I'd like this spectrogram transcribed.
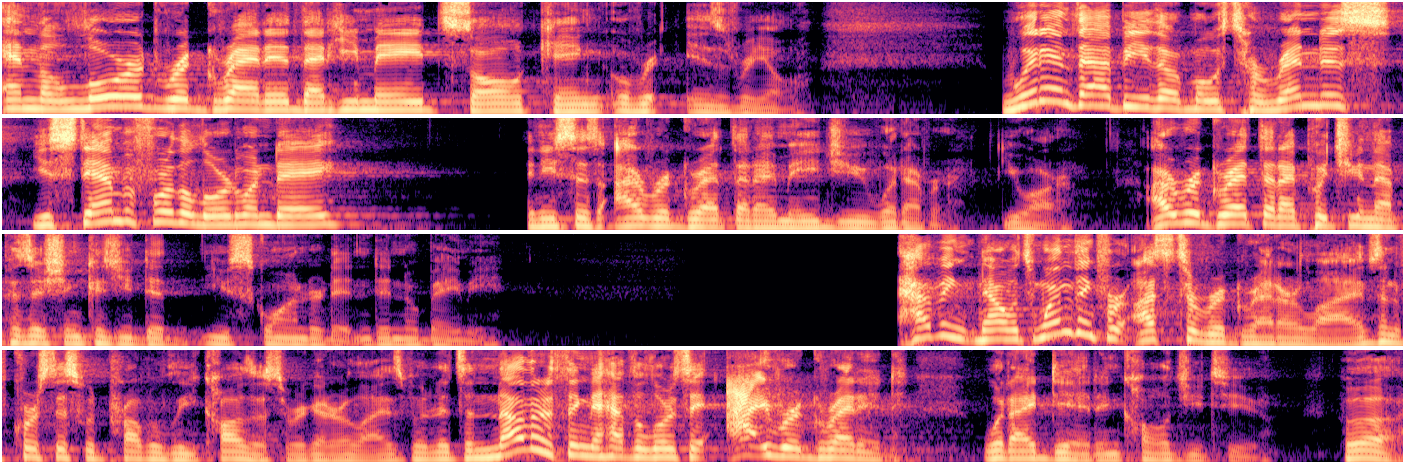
And the Lord regretted that he made Saul king over Israel. Wouldn't that be the most horrendous? You stand before the Lord one day and he says, I regret that I made you whatever you are. I regret that I put you in that position because you did you squandered it and didn't obey me. Having now it's one thing for us to regret our lives, and of course this would probably cause us to regret our lives, but it's another thing to have the Lord say, I regretted what I did and called you to. Ugh.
